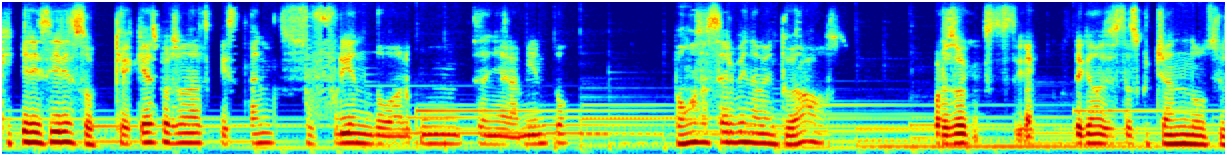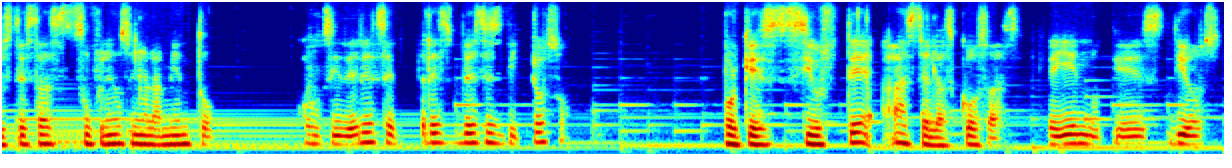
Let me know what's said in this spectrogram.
¿Qué quiere decir eso? Que aquellas personas que están sufriendo algún señalamiento, vamos a ser bienaventurados. Por eso, usted que nos está escuchando, si usted está sufriendo señalamiento, considérese tres veces dichoso. Porque si usted hace las cosas creyendo que es Dios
